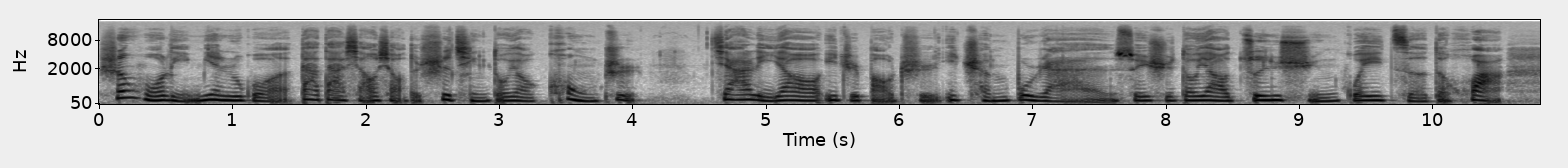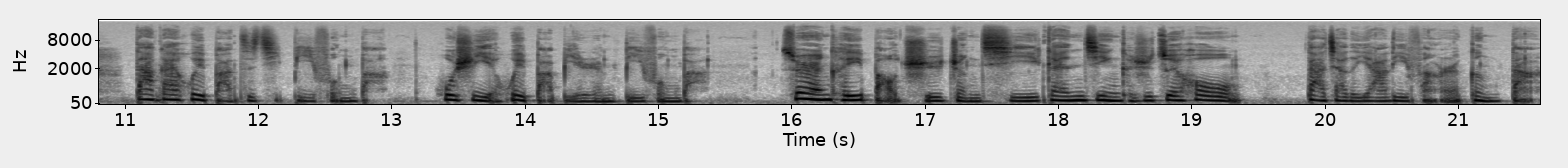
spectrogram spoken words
生活里面，如果大大小小的事情都要控制。家里要一直保持一尘不染，随时都要遵循规则的话，大概会把自己逼疯吧，或是也会把别人逼疯吧。虽然可以保持整齐干净，可是最后大家的压力反而更大。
